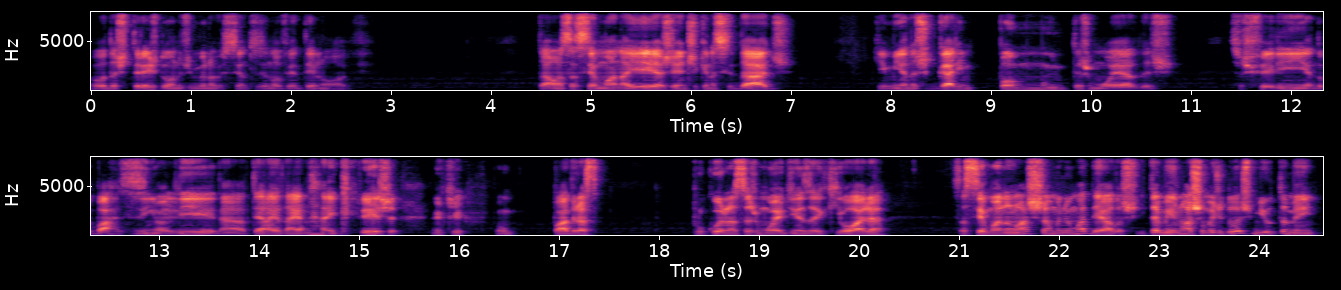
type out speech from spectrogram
Ou das três do ano de 1999. Então, essa semana aí, a gente aqui na cidade, em Minas, garimpamos muitas moedas. Essas feirinhas no barzinho ali, na, até na, na, na, igreja. A gente, um padre procurando essas moedinhas aqui. Olha, essa semana não achamos nenhuma delas. E também não achamos de dois mil também.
